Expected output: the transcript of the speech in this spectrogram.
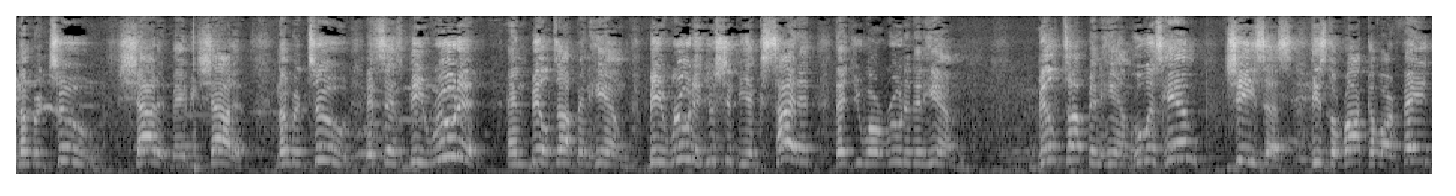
Number two, shout it, baby, shout it. Number two, it says, be rooted and built up in Him. Be rooted. You should be excited that you are rooted in Him. Built up in Him. Who is Him? Jesus. He's the rock of our faith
